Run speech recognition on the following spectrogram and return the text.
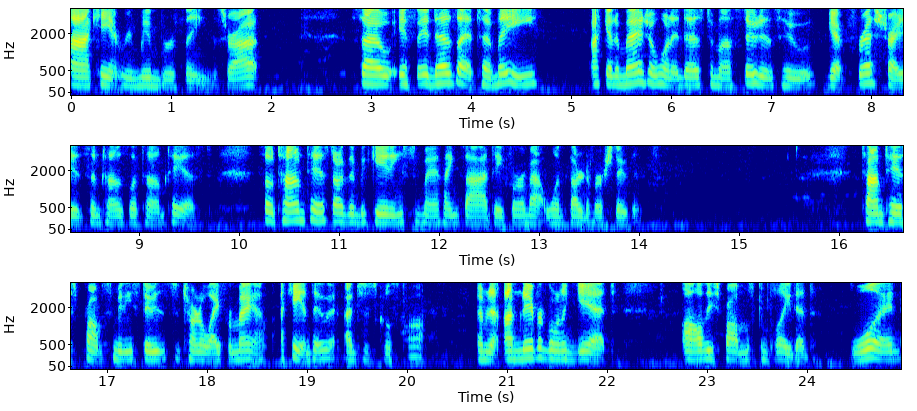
I can't remember things, right? So if it does that to me, I can imagine what it does to my students who get frustrated sometimes with time test. So time tests are the beginnings to math anxiety for about one third of our students time test prompts many students to turn away from math. I can't do it. I just go stop. I mean, I'm never going to get all these problems completed. One,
